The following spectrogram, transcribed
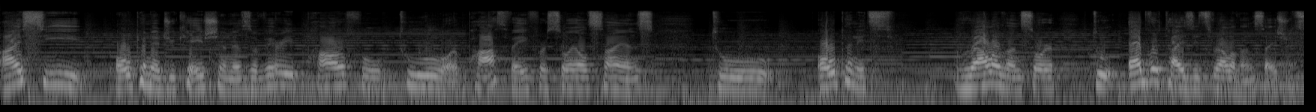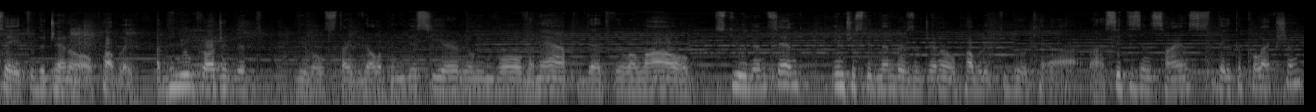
I see open education as a very powerful tool or pathway for soil science to open its relevance or to advertise its relevance, I should say, to the general public. The new project that we will start developing this year will involve an app that will allow students and interested members of general public to do a, a citizen science data collection.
